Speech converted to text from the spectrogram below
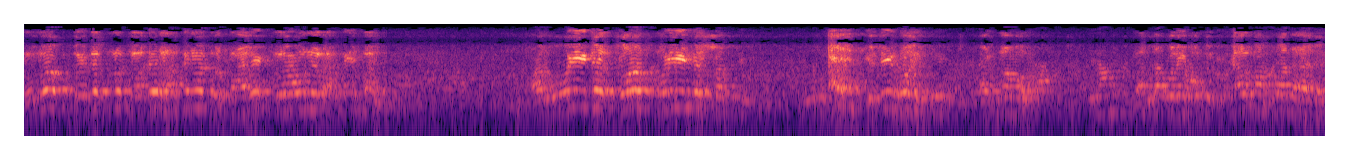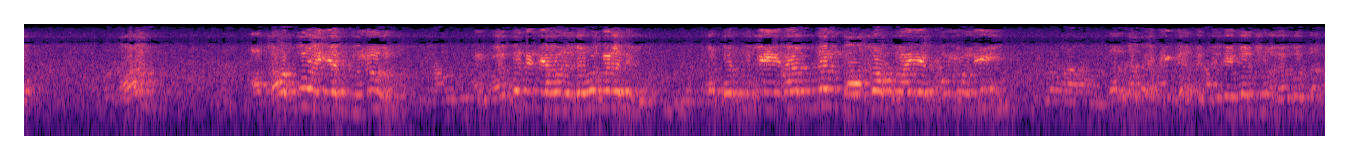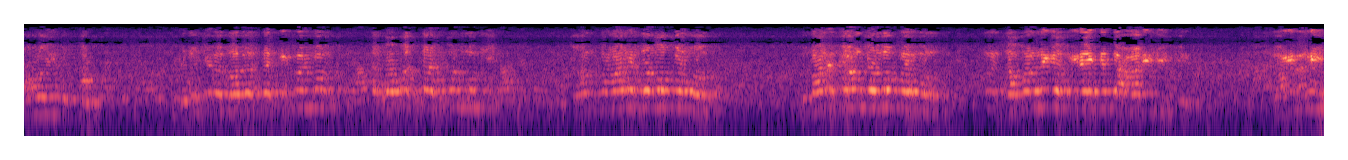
এবং সেক্ষেত্র তাদের হাতে না তো ডাইরেক্ট ফেরাউনের হাতেই পাই আর ওই এটার চোখ ওই এটার শক্তি। এটাই হয় এক নম্বর আর সব তো এই গুরু গল্পটিকে আমরা তুমি রাখতেন সব গুরু ঠিক আছে ছিল ব্যবস্থা কি করব? ব্যবস্থা করব কি যখন তোমার জন্ম করব তোমার যখন জন্ম করব তুই সকল দিকে ফিরাইতে তো আমারই দিচ্ছি তুমি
